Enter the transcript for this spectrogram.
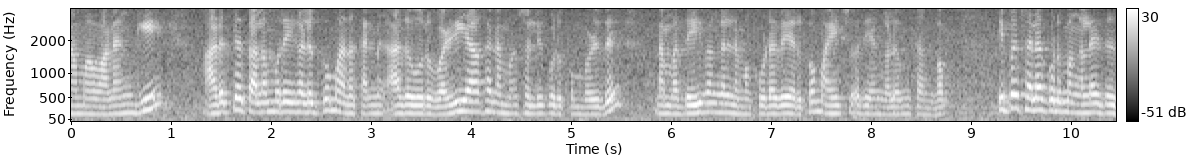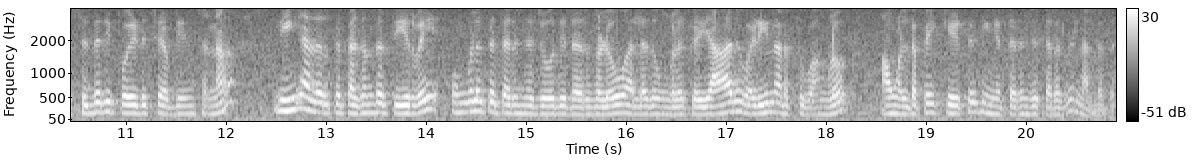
நம்ம வணங்கி அடுத்த தலைமுறைகளுக்கும் அதை கண் அதை ஒரு வழியாக நம்ம சொல்லி கொடுக்கும் பொழுது நம்ம தெய்வங்கள் நம்ம கூடவே இருக்கும் ஐஸ்வர்யங்களும் தங்கும். இப்போ சில குடும்பங்களில் இது சிதறி போயிடுச்சு அப்படின்னு சொன்னால் நீங்கள் அதற்கு தகுந்த தீர்வை உங்களுக்கு தெரிஞ்ச ஜோதிடர்களோ அல்லது உங்களுக்கு யார் வழி நடத்துவாங்களோ அவங்கள்ட்ட போய் கேட்டு நீங்கள் தெரிஞ்சுக்கிறது நல்லது.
